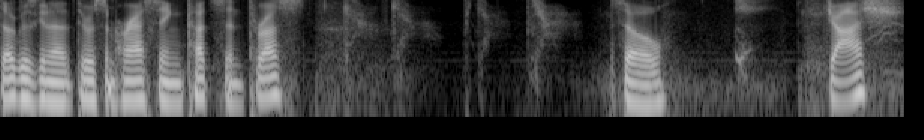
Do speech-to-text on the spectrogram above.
Doug was gonna throw some harassing cuts and thrusts. So Josh,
